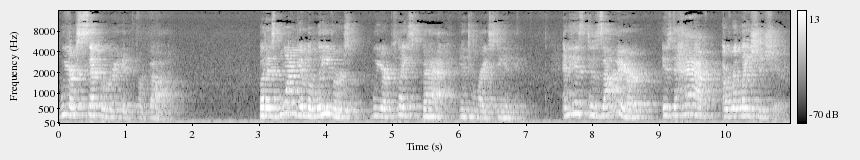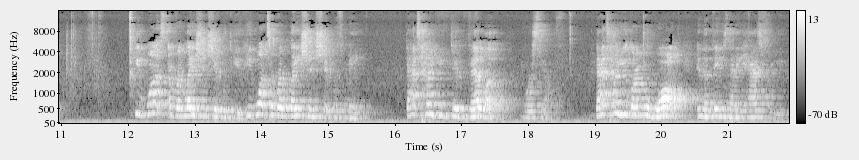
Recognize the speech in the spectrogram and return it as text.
we are separated from God. But as born again believers, we are placed back into right standing. And his desire is to have a relationship. He wants a relationship with you, he wants a relationship with me. That's how you develop yourself. That's how you learn to walk in the things that he has for you,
